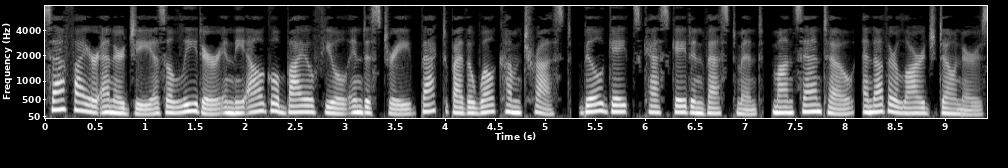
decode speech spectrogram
Sapphire Energy is a leader in the algal biofuel industry backed by the Wellcome Trust, Bill Gates Cascade Investment, Monsanto, and other large donors.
